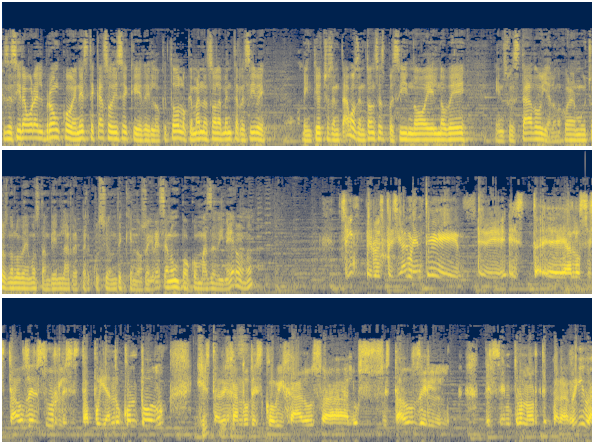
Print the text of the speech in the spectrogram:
Es decir, ahora el Bronco en este caso dice que de lo que todo lo que manda solamente recibe 28 centavos, entonces pues sí, no él no ve en su estado y a lo mejor en muchos no lo vemos también la repercusión de que nos regresen un poco más de dinero, ¿no? Sí, pero especialmente eh, eh, a los estados del sur les está apoyando con todo y está dejando descobijados a los estados del, del centro norte para arriba.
